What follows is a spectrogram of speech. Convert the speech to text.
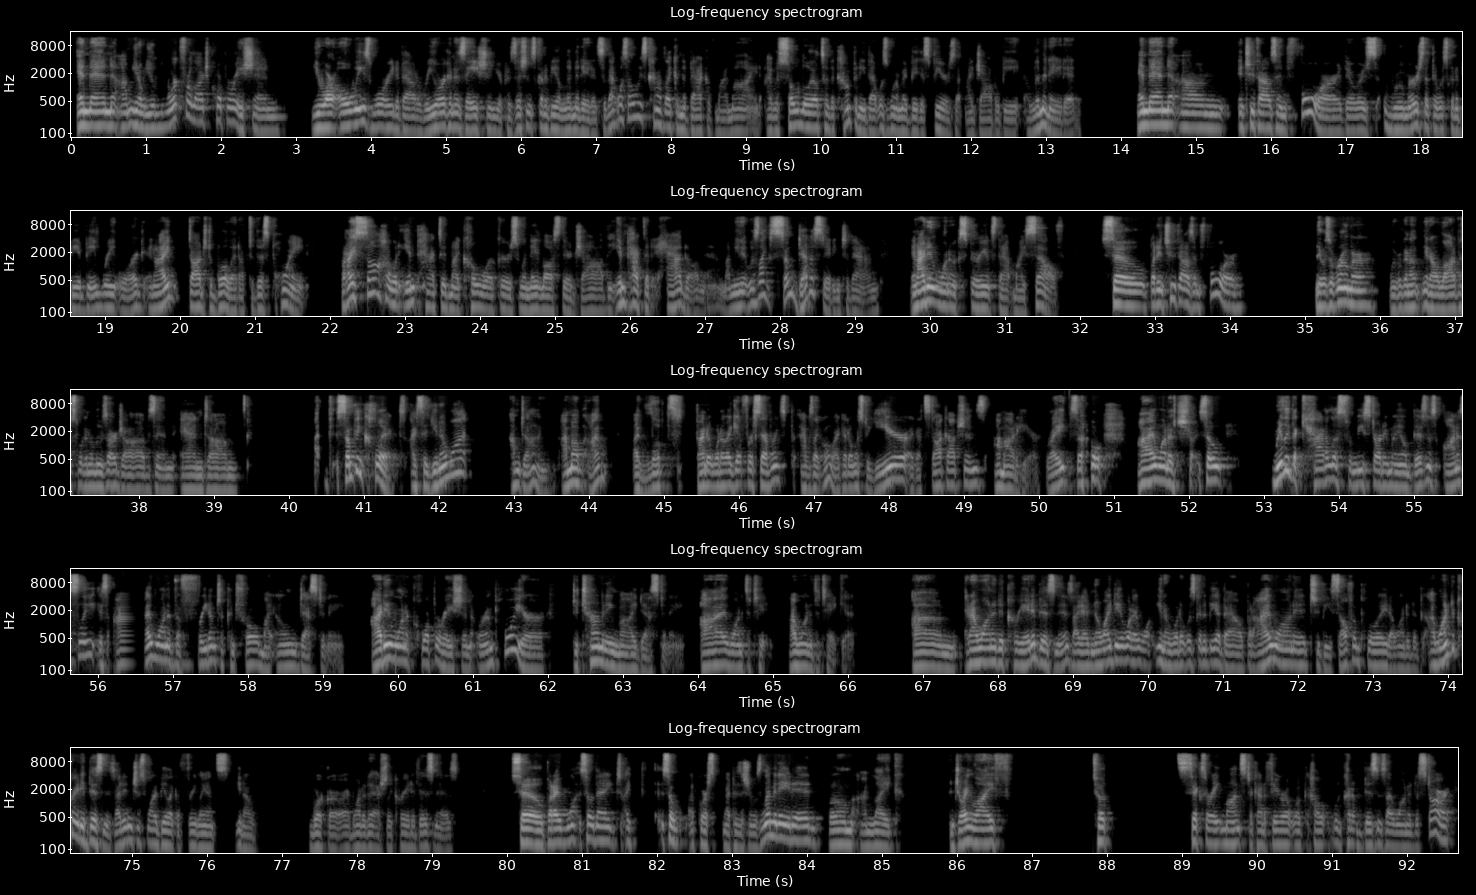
And then, um, you know, you work for a large corporation, you are always worried about a reorganization, your position is going to be eliminated. So that was always kind of like in the back of my mind. I was so loyal to the company. That was one of my biggest fears that my job would be eliminated. And then um, in 2004, there was rumors that there was going to be a big reorg, and I dodged a bullet up to this point. But I saw how it impacted my coworkers when they lost their job, the impact that it had on them. I mean, it was like so devastating to them. And I didn't want to experience that myself. So, but in 2004, there was a rumor we were going to, you know, a lot of us were going to lose our jobs, and and um, something clicked. I said, you know what? I'm done. I'm up. I'm. I looked, find out what do I get for severance. I was like, oh, I got almost a year. I got stock options. I'm out of here, right? So, I want to. Try, so, really, the catalyst for me starting my own business, honestly, is I, I wanted the freedom to control my own destiny. I didn't want a corporation or employer determining my destiny. I wanted to take. I wanted to take it um, and I wanted to create a business. I had no idea what I want, you know, what it was going to be about, but I wanted to be self-employed. I wanted to, I wanted to create a business. I didn't just want to be like a freelance, you know, worker. I wanted to actually create a business. So, but I want, so then I, I so of course my position was eliminated. Boom. I'm like enjoying life. Took six or eight months to kind of figure out what, how, what kind of business I wanted to start.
